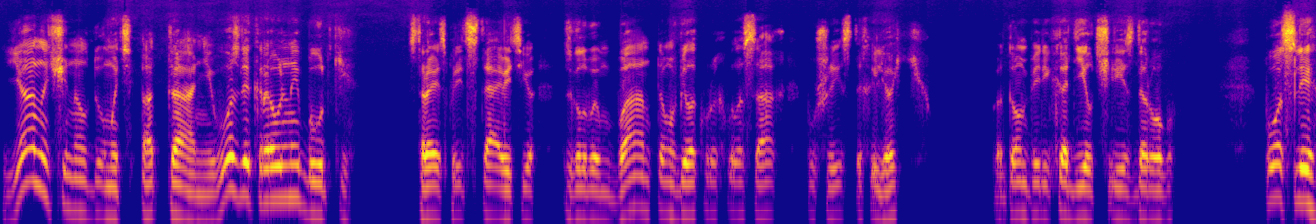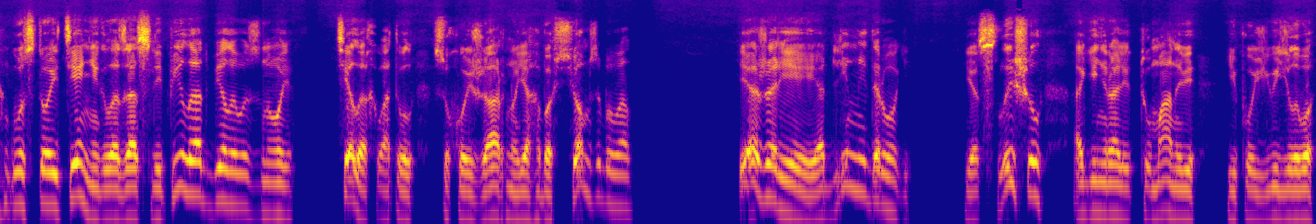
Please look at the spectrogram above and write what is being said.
Я начинал думать о Тане возле караульной будки, стараясь представить ее с голубым бантом в белокурых волосах, пушистых и легких. Потом переходил через дорогу. После густой тени глаза слепило от белого зноя, тело охватывал сухой жар, но я обо всем забывал. И о жаре, и о длинной дороге. Я слышал о генерале Туманове и позже видел его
